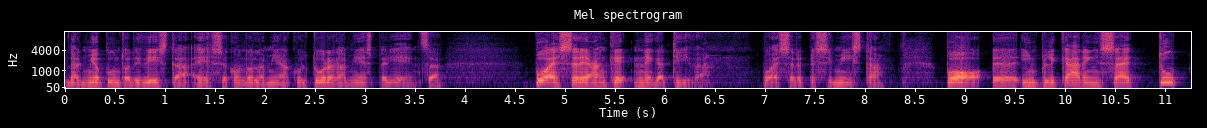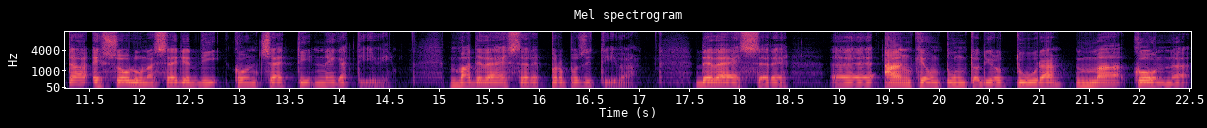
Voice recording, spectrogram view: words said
dal mio punto di vista e secondo la mia cultura la mia esperienza, può essere anche negativa, può essere pessimista, può eh, implicare in sé tutta e solo una serie di concetti negativi, ma deve essere propositiva, deve essere eh, anche un punto di rottura, ma con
